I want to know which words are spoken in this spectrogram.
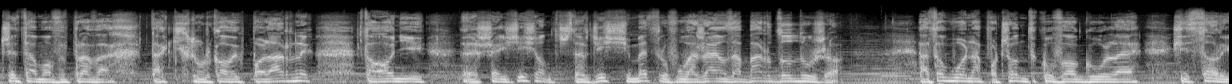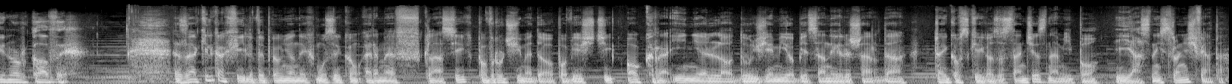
czytam o wyprawach takich nurkowych polarnych, to oni 60-40 metrów uważają za bardzo dużo. A to było na początku w ogóle historii nurkowych. Za kilka chwil wypełnionych muzyką RMF Classic powrócimy do opowieści o krainie lodu ziemi obiecanej Ryszarda Czajkowskiego. Zostańcie z nami po jasnej stronie świata.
